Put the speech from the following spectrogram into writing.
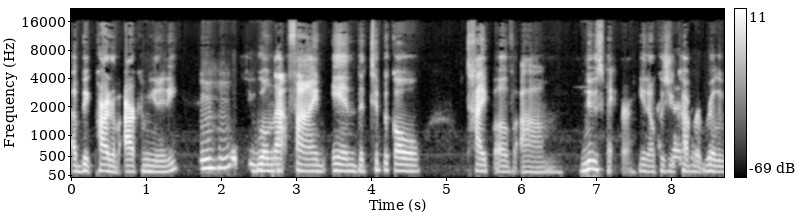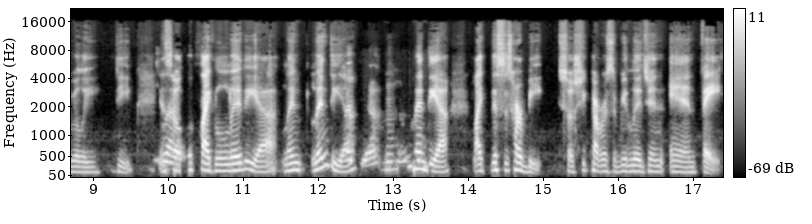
a big part of our community. Mm-hmm. You will not find in the typical type of um, newspaper, you know, because you cover it really, really deep. And right. so it looks like Lydia, Lynn, Lindia, Lydia, mm-hmm. Lindia, like this is her beat. So she covers the religion and faith.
